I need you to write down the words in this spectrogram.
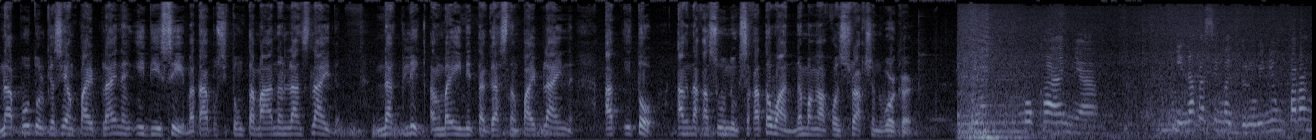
Naputol kasi ang pipeline ng EDC matapos itong tamaan ng landslide. Nag-leak ang mainit na gas ng pipeline at ito ang nakasunog sa katawan ng mga construction worker. yung mukha niya, hindi na kasi mag-drawing. Yung parang,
